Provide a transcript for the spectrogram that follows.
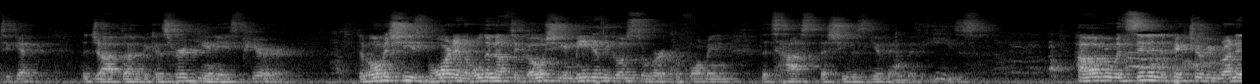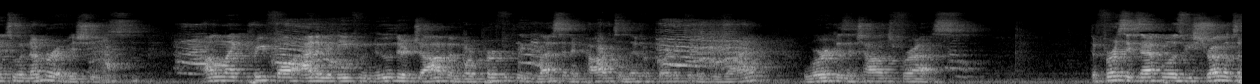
to get the job done because her DNA is pure. The moment she is born and old enough to go, she immediately goes to work performing the task that she was given with ease. However, with sin in the picture, we run into a number of issues. Unlike pre fall Adam and Eve, who knew their job and were perfectly blessed and empowered to live according to the design, work is a challenge for us. The first example is we struggle to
